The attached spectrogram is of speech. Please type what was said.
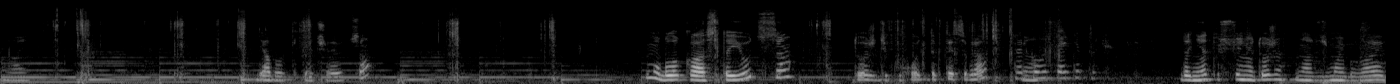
Давай. Яблоки кончаются. Ну, облака остаются. Дождик уходит. Так ты собрал? Только Да. вот эти тут. Да нет, сегодня тоже у нас зимой бывает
